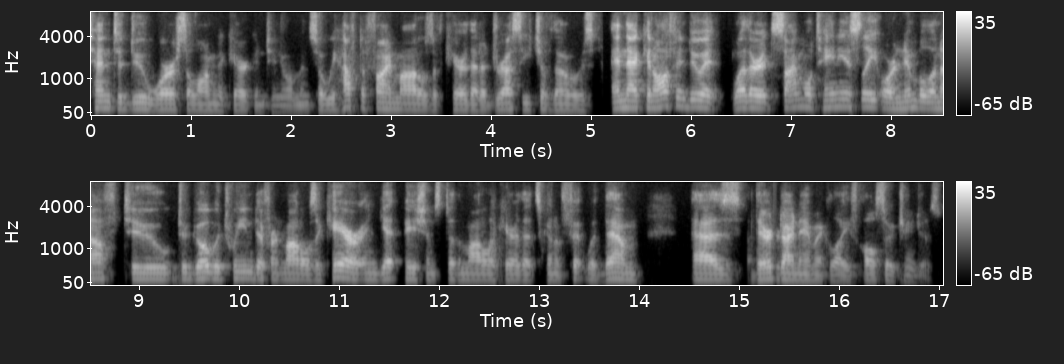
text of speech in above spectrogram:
tend to do worse along the care continuum. And so we have to find models of care that address each of those and that can often do it, whether it's simultaneously or nimble enough to, to go between different models of care and get patients to the model of care that's going to fit with them as their dynamic life also changes.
